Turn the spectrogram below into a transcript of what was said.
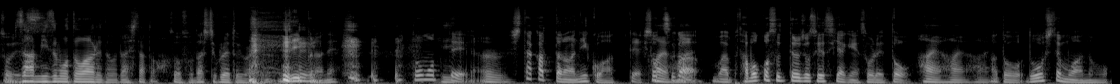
そうです。ザ・水元ワールドを出したと。そうそう出してくれと言われて ディープなね。と思ってしたかったのは2個あって1つが、はいはい。まあ、タバコ吸ってる女性好きやけんそれとはいはいはい。あとどうしてもあの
